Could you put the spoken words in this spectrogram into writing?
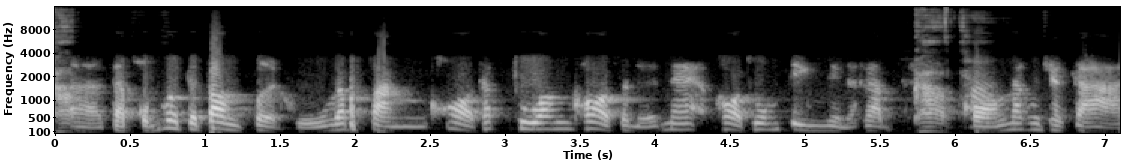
ครับเอ่อแต่ผมก็จะต้องเปิดหูรับฟังข้อทักท้วง ข้อเสนอแนะ ข้อท้วงติงเนี่ยนะครับครับของนักวิชาการ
